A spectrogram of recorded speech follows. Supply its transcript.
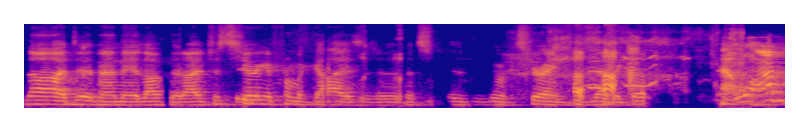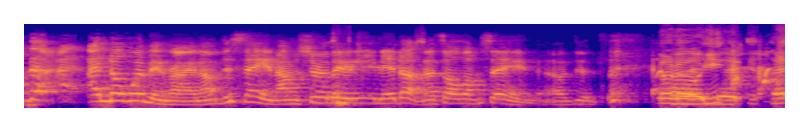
No, I did, man. They loved it. I just hearing it from a guy is a bit, a bit strange. But no, Now, well, I'm I- I know women, Ryan. I'm just saying. I'm sure they're eating it up. That's all I'm saying. I'm just. No, no, he, uh,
